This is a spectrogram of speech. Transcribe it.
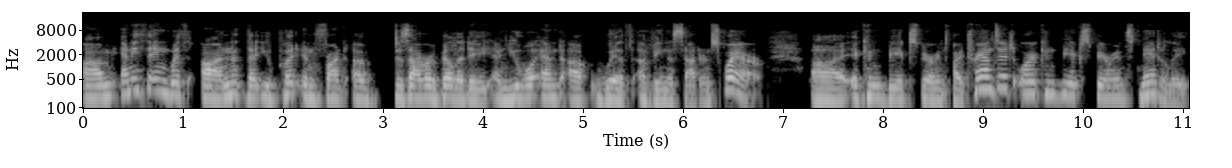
Um, anything with un that you put in front of desirability, and you will end up with a Venus Saturn square. Uh, it can be experienced by transit or it can be experienced natally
